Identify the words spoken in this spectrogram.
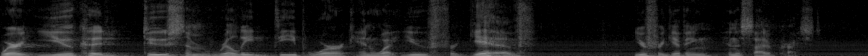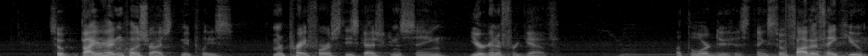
where you could do some really deep work in what you forgive, you're forgiving in the sight of Christ. So bow your head and close your eyes with me, please. I'm going to pray for us. These guys are going to sing. You're going to forgive. Let the Lord do his thing. So, Father, thank you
